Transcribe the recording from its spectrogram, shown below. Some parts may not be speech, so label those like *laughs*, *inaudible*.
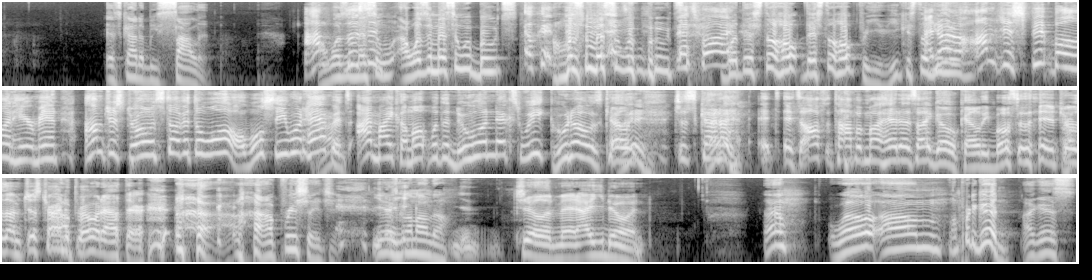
it's got to be solid. I wasn't listen, messing. With, I wasn't messing with boots. Okay, I wasn't messing with boots. that's fine. But there's still hope. There's still hope for you. You can still. I no, no, I'm just spitballing here, man. I'm just throwing stuff at the wall. We'll see what happens. I might come up with a new one next week. Who knows, Kelly? Hey. Just kind of, Hey. it's it's off the top of my head as I go, Kelly. Most of the intros, I'm just trying to throw it out there. *laughs* I appreciate you. *laughs* You know, What's you- going on though? Chilling, man. How you doing? Uh, well, um, I'm pretty good. I guess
